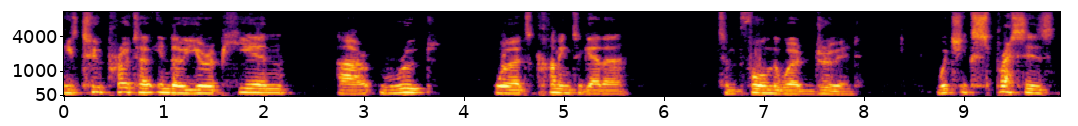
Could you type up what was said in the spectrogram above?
these two Proto Indo European uh, root words coming together to form the word Druid, which expresses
